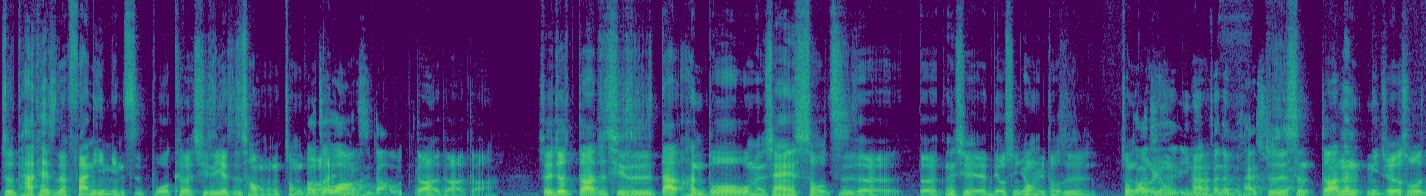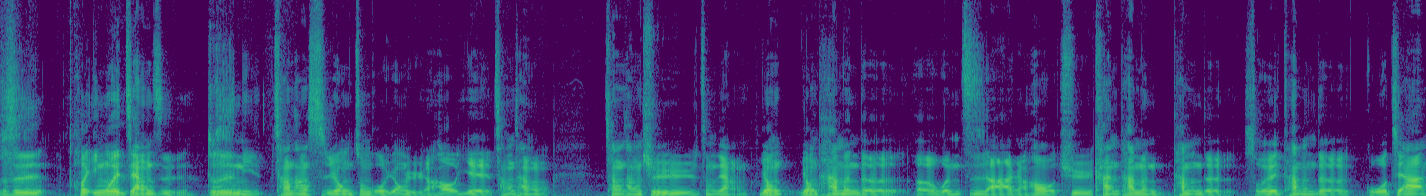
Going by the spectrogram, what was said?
就是 podcast 的翻译名字播客，其实也是从中国来的。哦，这我知道。对啊，对啊，对啊。所以就对啊，就其实大很多我们现在熟知的的那些流行用语都是中国用语，那分的不太出，就是是，对啊。那你觉得说，就是会因为这样子，就是你常常使用中国用语，然后也常常常常去怎么讲，用用他们的呃文字啊，然后去看他们他们的所谓他们的国家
